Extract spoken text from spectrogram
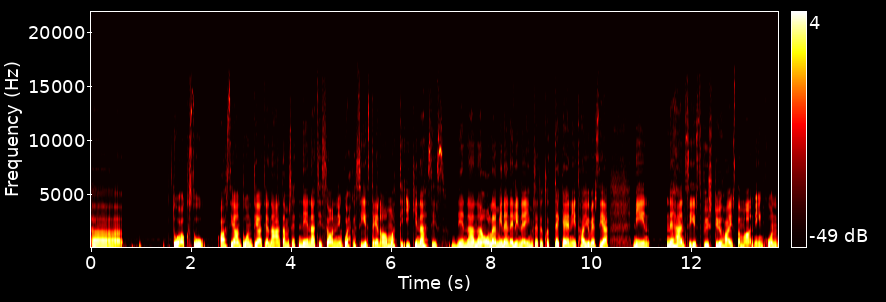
ää, tuoksu asiantuntijat ja nämä tämmöiset nenät, siis se on niin kuin ehkä siistein ammatti ikinä, siis nenänä oleminen, eli ne ihmiset, jotka tekee niitä hajuvesiä, niin nehän siis pystyy haistamaan niin kuin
